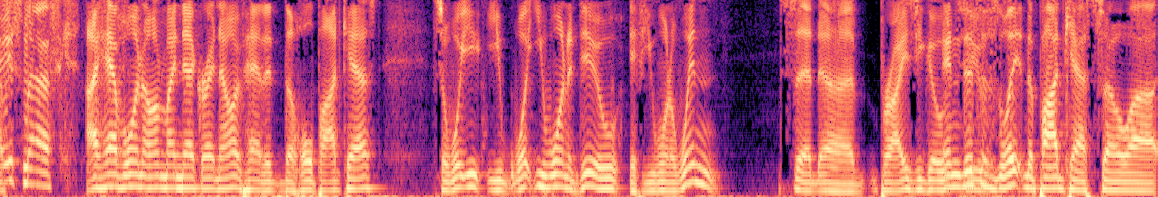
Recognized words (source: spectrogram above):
badass. Face mask. I have one on my neck right now. I've had it the whole podcast. So what you, you what you want to do if you want to win said uh, prize, you go and to, this is late in the podcast, so uh,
